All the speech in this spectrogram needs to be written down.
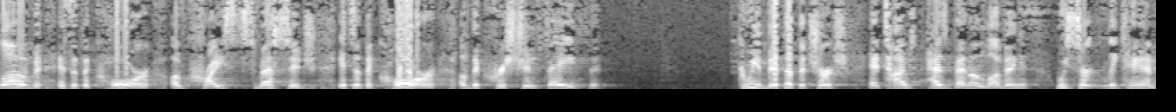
love is at the core of Christ's message. It's at the core of the Christian faith. Can we admit that the church at times has been unloving? We certainly can,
